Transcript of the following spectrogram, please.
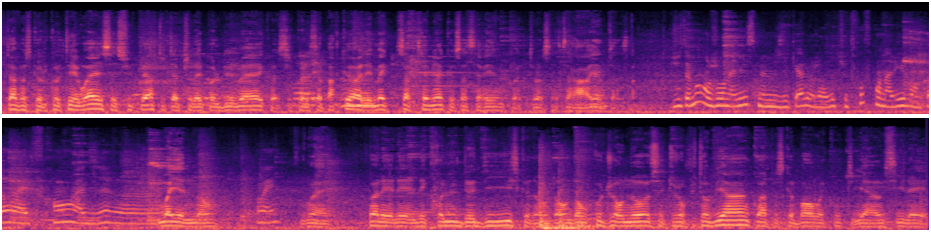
Tu vois, parce que le côté, ouais, c'est super, tu tapes sur l'épaule du mec, quoi, je connais ça par cœur, et les mecs savent très bien que ça, c'est rien, quoi. Tu vois, ça sert à rien de faire ça. Justement, en journalisme musical aujourd'hui, tu trouves qu'on arrive encore à être franc, à dire. euh, Moyennement, Ouais. ouais. Les, les- les chroniques de disques dans, dans- beaucoup de journaux, c'est toujours plutôt bien, quoi, parce que bon, écoute, il y a aussi les,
